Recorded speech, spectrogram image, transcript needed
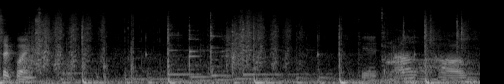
checkpoint. Okay, now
